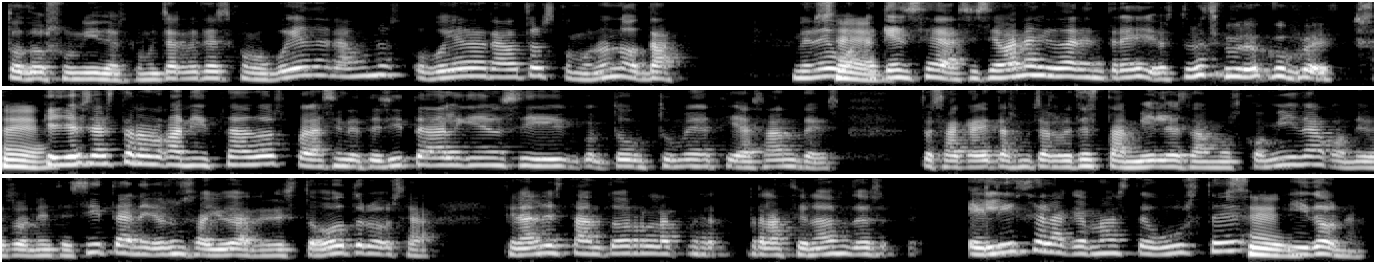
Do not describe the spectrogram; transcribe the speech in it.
todos unidos, que muchas veces como voy a dar a unos o voy a dar a otros, como no nos da. Me da igual, a quien sea, si se van a ayudar entre ellos, tú no te preocupes. Que ellos ya están organizados para si necesita alguien, si tú, tú me decías antes, entonces a Caritas muchas veces también les damos comida cuando ellos lo necesitan, ellos nos ayudan en esto otro, o sea, al final están todos relacionados, entonces elige la que más te guste y dona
